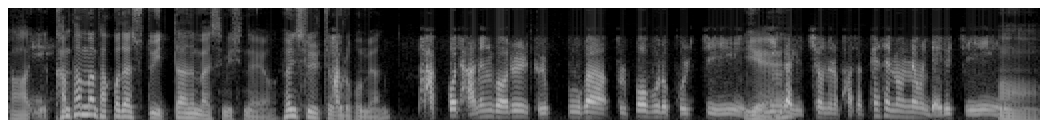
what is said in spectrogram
아, 네. 이 간판만 바꿔달 수도 있다는 말씀이시네요. 현실적으로 보면. 바꿔 다는 거를 교육부가 불법으로 볼지 예. 이인가 유치원으로 봐서 폐쇄 명령을 내릴지 어,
